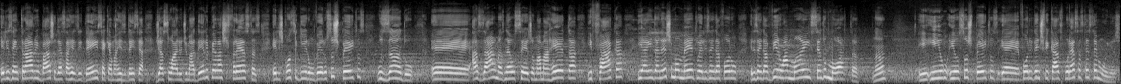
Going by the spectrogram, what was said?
eles entraram embaixo dessa residência, que é uma residência de assoalho de madeira, e pelas frestas eles conseguiram ver os suspeitos usando é, as armas, né, ou seja, uma marreta e faca, e ainda neste momento eles ainda foram, eles ainda viram a mãe sendo morta, né? E, e, e, os suspeitos é, foram identificados por essas testemunhas.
